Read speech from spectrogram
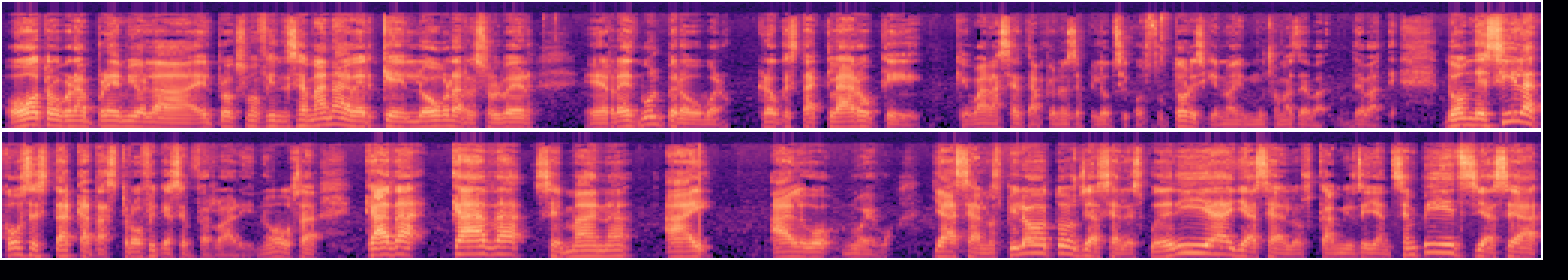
otro gran premio el próximo fin de semana, a ver qué logra resolver eh, Red Bull. Pero bueno, creo que está claro que, van a ser campeones de pilotos y constructores y que no hay mucho más debate. Donde sí la cosa está catastrófica es en Ferrari, ¿no? O sea, cada, cada semana hay algo nuevo ya sean los pilotos, ya sea la escudería, ya sea los cambios de llantas en pits, ya sea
